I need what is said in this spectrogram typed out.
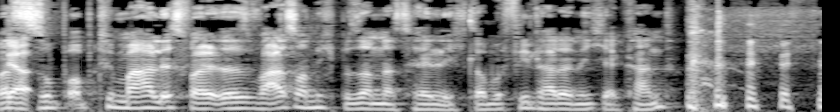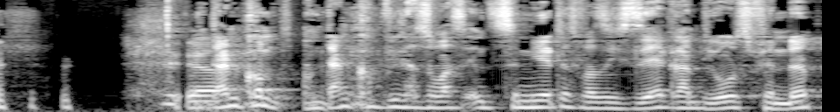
was ja. suboptimal ist, weil das war es auch nicht besonders hell. Ich glaube, viel hat er nicht erkannt. ja. dann kommt, und dann kommt wieder sowas Inszeniertes, was ich sehr grandios finde.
